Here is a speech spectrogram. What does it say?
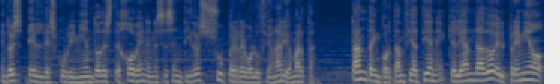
Entonces, el descubrimiento de este joven en ese sentido es súper revolucionario, Marta. Tanta importancia tiene que le han dado el premio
